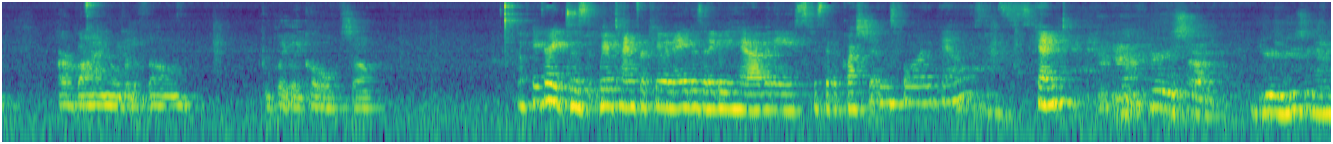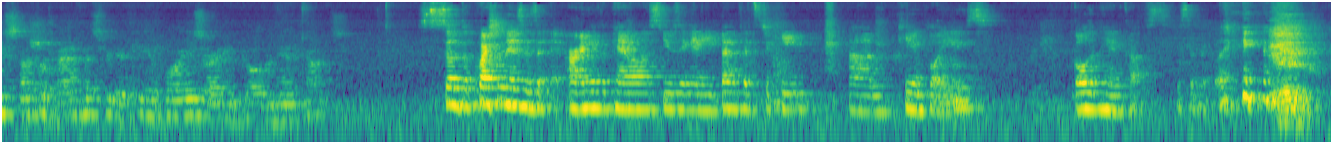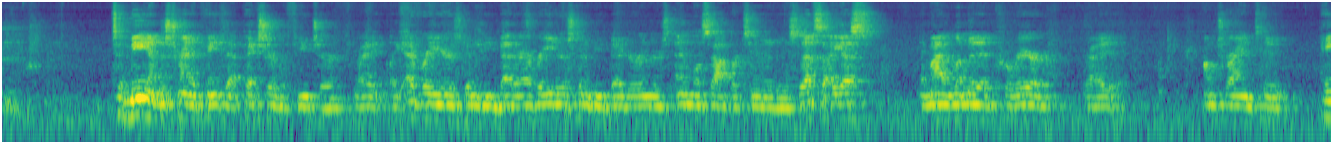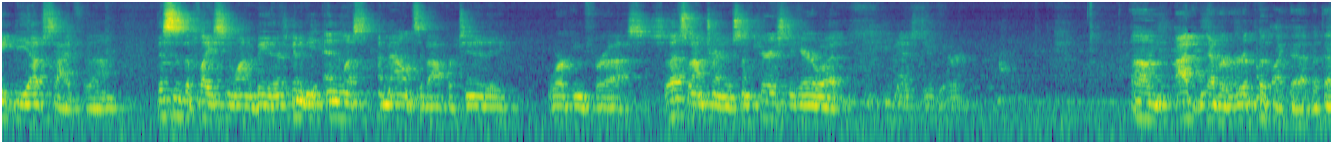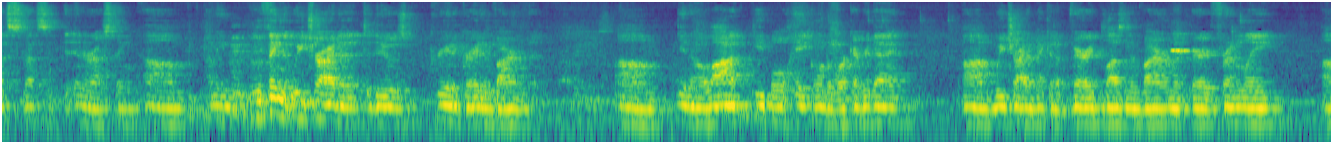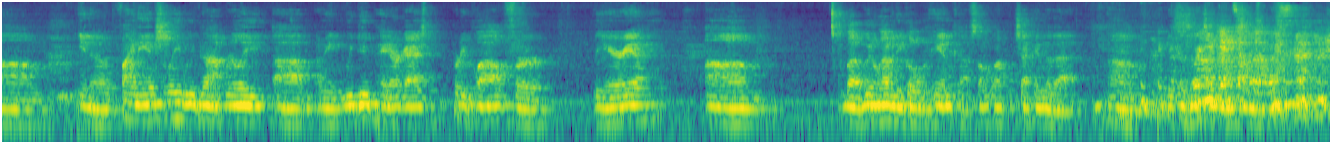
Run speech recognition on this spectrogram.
are buying over the phone completely cold. So Okay, great. Does, we have time for Q and A. Does anybody have any specific questions for the panelists? Kent? I'm curious, um, you're using any special benefits for your key employees or any golden handcuffs? So the question is, is are any of the panelists using any benefits to keep um, key employees? Golden handcuffs specifically. to me, I'm just trying to paint that picture of the future, right? Like every year is going to be better, every year is going to be bigger, and there's endless opportunities. So that's, I guess, in my limited career, right? I'm trying to paint the upside for them. This is the place you want to be. There's going to be endless amounts of opportunity working for us. So that's what I'm trying to do. So I'm curious to hear what you guys do here. Um, I've never heard it put like that, but that's that's interesting. Um, I mean, the thing that we try to, to do is create a great environment. Um, you know, a lot of people hate going to work every day. Um, we try to make it a very pleasant environment, very friendly. You know, financially, we've not really. Um, I mean, we do pay our guys pretty well for the area, um, but we don't have any golden handcuffs. I'm going to have to check into that um, because Where'd you get that's some of those?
